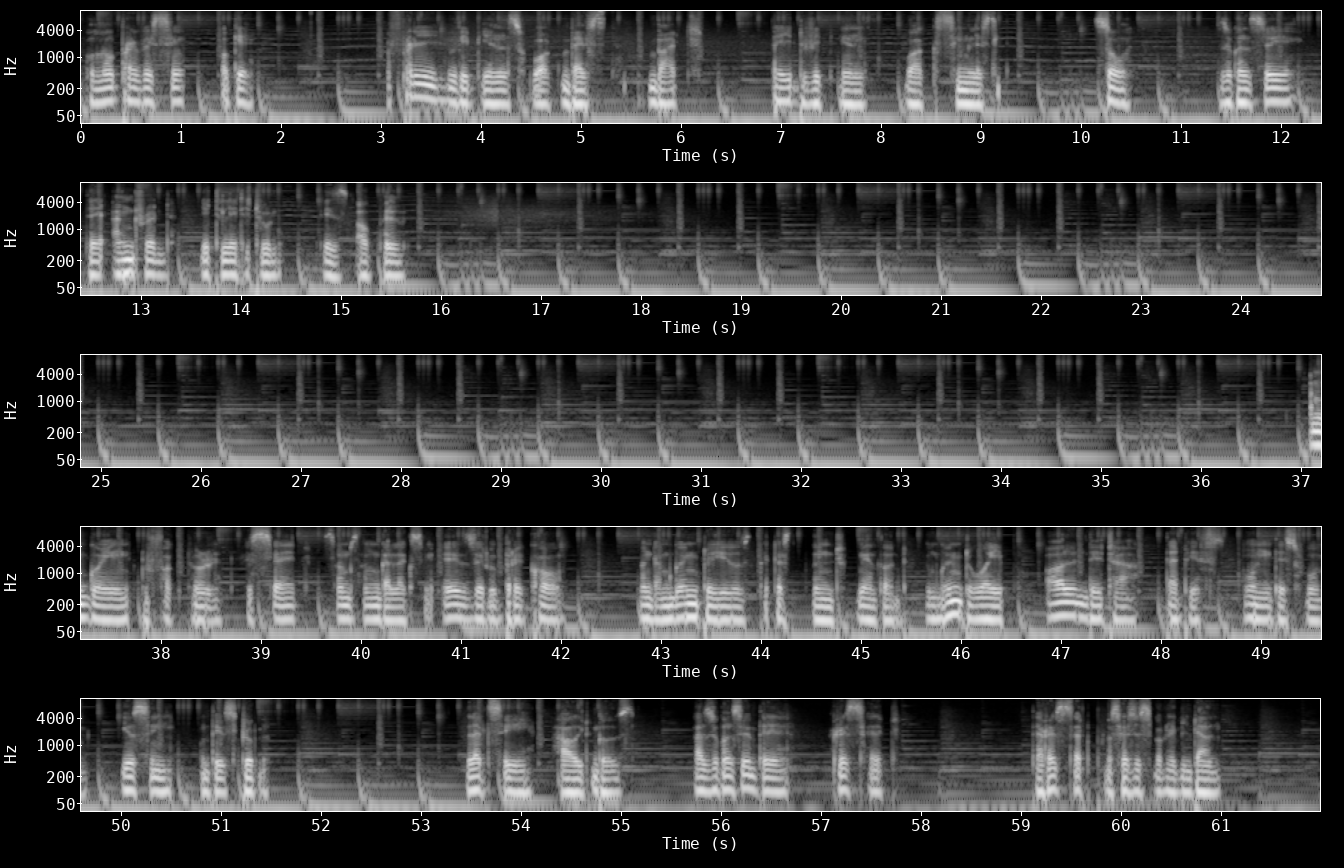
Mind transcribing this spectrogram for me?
For more privacy. Okay. Free VPNs work best, but paid VPNs work seamlessly. So as you can see, the Android utility tool is open. I'm going to factory reset Samsung Galaxy A03 core and I'm going to use the test point method. I'm going to wipe all data that is on this phone using this tool. Let's see how it goes. As you can see the reset, the reset process is already done.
